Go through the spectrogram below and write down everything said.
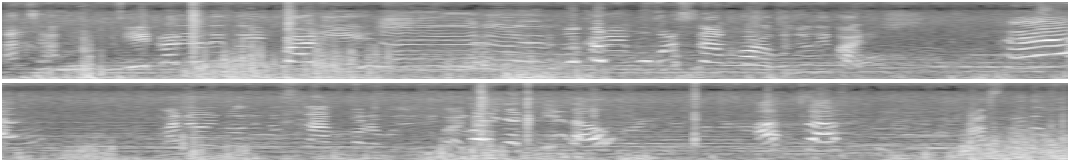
আচ্ছা এটা যদি তুই পারিস তোকে আমি পুকুরে স্নান করাবো যদি পারিস মানে ওই নদীতে স্নান করাবো যদি পারিস আসতে দেবো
